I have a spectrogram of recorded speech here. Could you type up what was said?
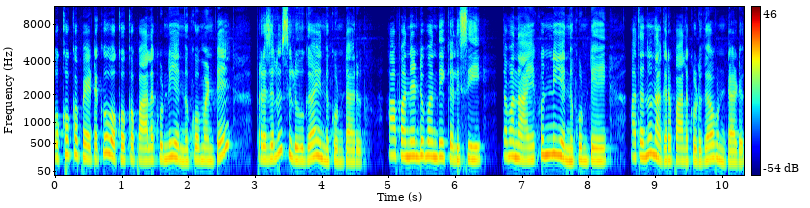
ఒక్కొక్క పేటకు ఒక్కొక్క పాలకుడిని ఎన్నుకోమంటే ప్రజలు సులువుగా ఎన్నుకుంటారు. ఆ పన్నెండు మంది కలిసి తమ నాయకుణ్ణి ఎన్నుకుంటే అతను నగరపాలకుడుగా ఉంటాడు.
